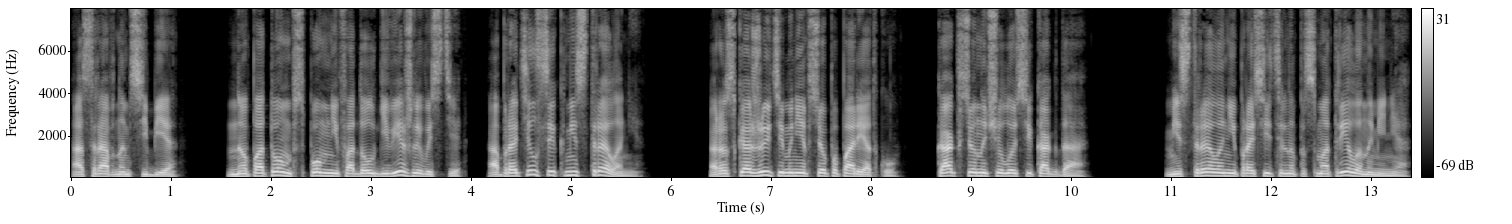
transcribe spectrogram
а с равным себе, но потом, вспомнив о долге вежливости, обратился к мисс Треллани. «Расскажите мне все по порядку. Как все началось и когда?» Мисс Треллани просительно посмотрела на меня,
